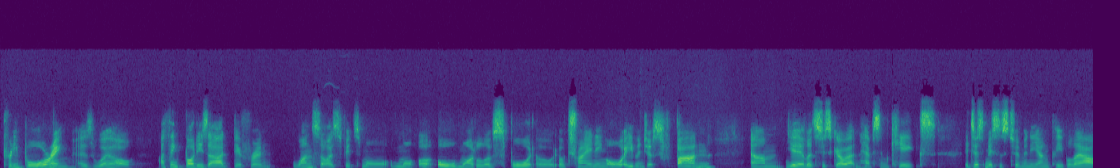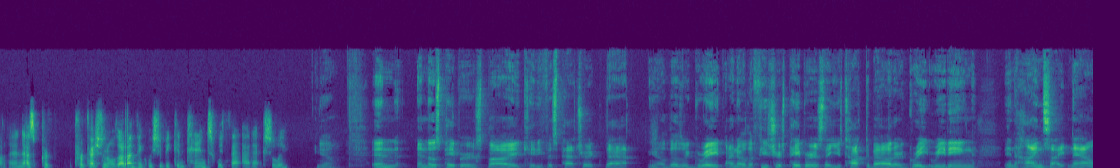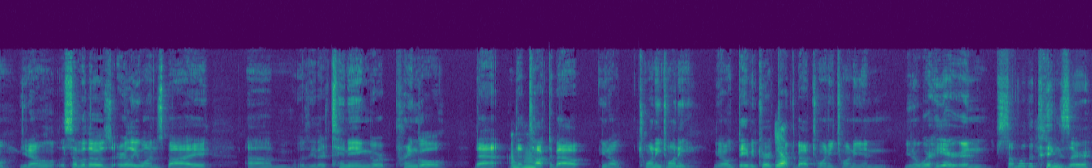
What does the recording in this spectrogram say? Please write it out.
pretty boring as well. I think bodies are different one size fits more, more uh, all model of sport or, or, training or even just fun. Um, yeah, let's just go out and have some kicks. It just misses too many young people out. And as pro- professionals, I don't think we should be content with that. Actually. Yeah, and and those papers by Katie Fitzpatrick that you know those are great. I know the futures papers that you talked about are great reading in hindsight now. You know some of those early ones by um, was either Tinning or Pringle that mm-hmm. that talked about you know 2020. You know, David Kirk yep. talked about 2020, and you know we're here, and some of the things are,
